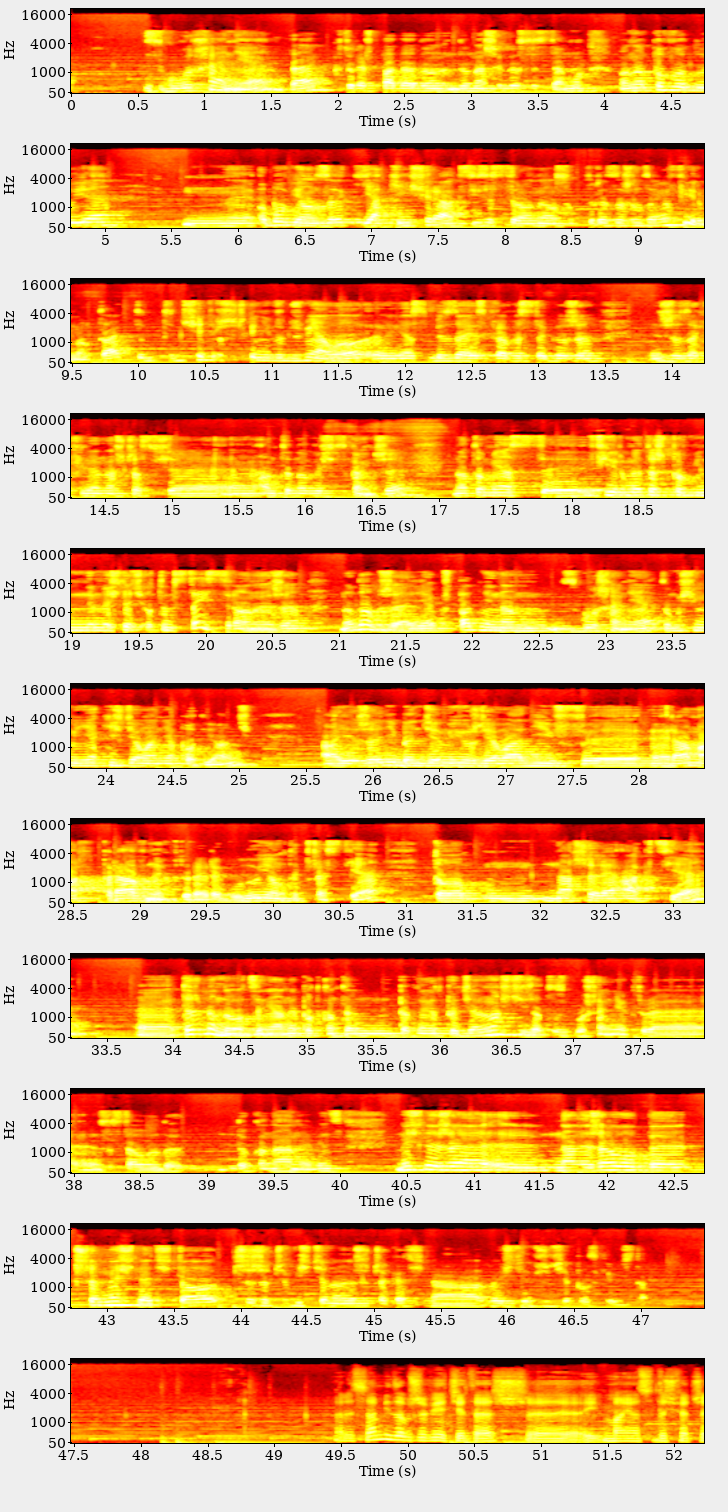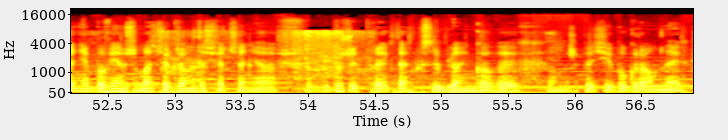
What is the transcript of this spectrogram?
zgłoszenie, tak, które wpada do, do naszego systemu, ono powoduje mm, obowiązek jakiejś reakcji ze strony osób, które zarządzają firmą. Tak? To, to, dzisiaj troszeczkę nie wybrzmiało. Ja sobie zdaję sprawę z tego, że, że za chwilę nasz czas się e, antenowy się skończy. Natomiast e, firmy też powinny myśleć o tym z tej strony, że no dobrze, jak wpadnie nam zgłoszenie, to musimy jakieś działania podjąć. A jeżeli będziemy już działali w e, ramach prawnych, które regulują te kwestie, to mm, nasze reakcje e, też będą oceniane pod kątem pewnej odpowiedzialności za to zgłoszenie, które zostało do, dokonane. Więc myślę, że e, należałoby przemyśleć to, czy rzeczywiście należy czekać na wejście w życie polskiej ustawy. Ale sami dobrze wiecie też, e, mając doświadczenie, bo wiem, że macie ogromne doświadczenia w, dużych projektach whistleblowingowych, może powiedzieć w ogromnych,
